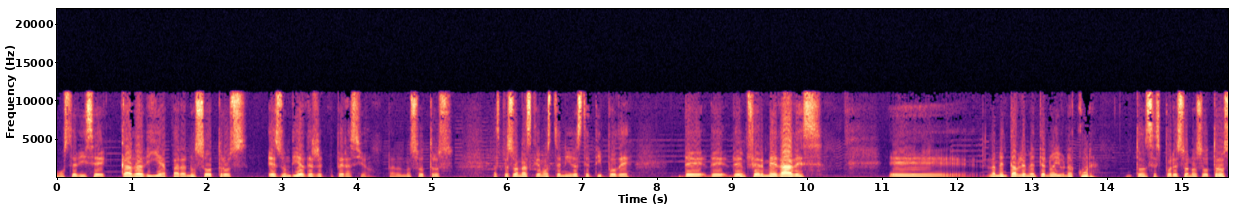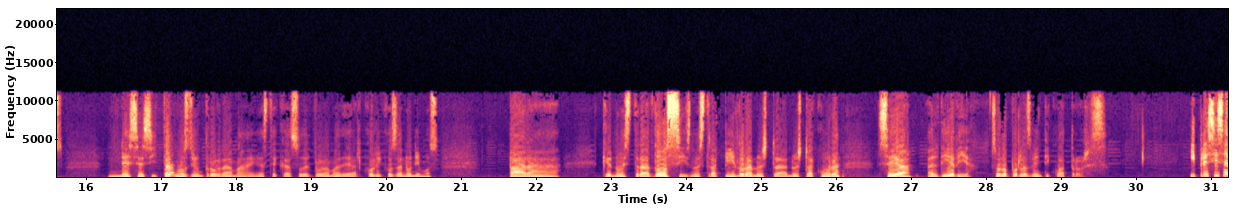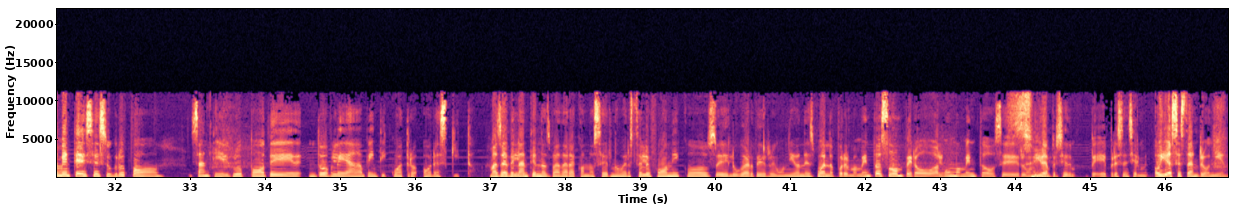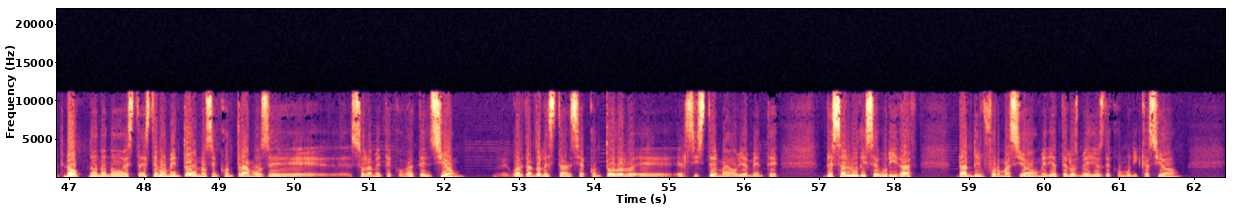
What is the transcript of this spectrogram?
como usted dice, cada día para nosotros es un día de recuperación. Para nosotros, las personas que hemos tenido este tipo de, de, enfermedades, eh, lamentablemente no hay una cura. Entonces, por eso nosotros necesitamos de un programa, en este caso del programa de Alcohólicos Anónimos, para que nuestra dosis, nuestra píldora, nuestra, nuestra cura sea al día a día, solo por las 24 horas. Y precisamente ese es su grupo, Santi, el grupo de AA 24 Horas Quito. Más adelante nos va a dar a conocer números telefónicos, el lugar de reuniones. Bueno, por el momento Zoom, pero algún momento se reunirán presencialmente o ya se están reuniendo. No, no, no, no. Este, este momento nos encontramos eh, solamente con atención, eh, guardando la distancia con todo eh, el sistema, obviamente, de salud y seguridad dando información mediante los medios de comunicación,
